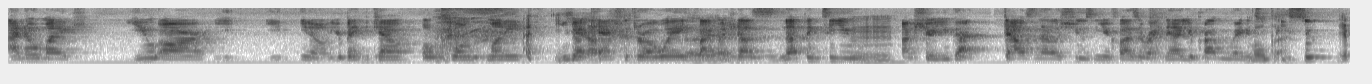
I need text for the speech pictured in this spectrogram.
I know, Mike, you are you, you know your bank account overflowing with money. You yeah. got cash to throw away. Oh, Five hundred dollars yeah. is nothing to you. Mm-hmm. I'm sure you got thousand dollar shoes in your closet right now. You're probably wearing a two piece suit. Yep.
